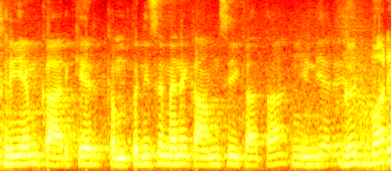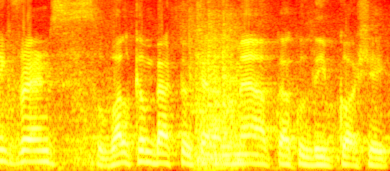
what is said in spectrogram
Three M car care company से मैंने काम सीखा था। India good morning friends welcome back to channel मैं आपका कुलदीप कौशिक।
